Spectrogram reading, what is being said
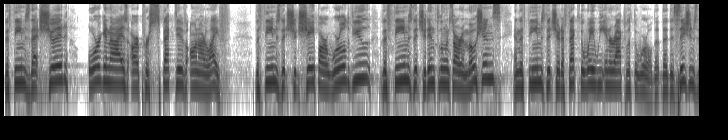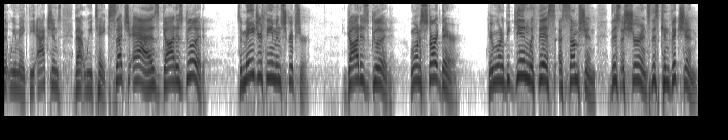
the themes that should organize our perspective on our life, the themes that should shape our worldview, the themes that should influence our emotions, and the themes that should affect the way we interact with the world, the, the decisions that we make, the actions that we take, such as God is good. It's a major theme in Scripture. God is good. We want to start there. Okay, we want to begin with this assumption, this assurance, this conviction,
